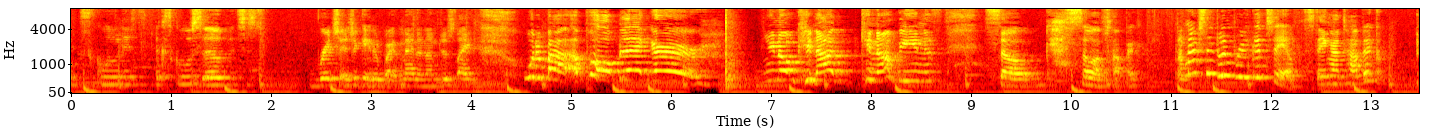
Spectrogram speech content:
exclusive. exclusive. It's just rich educated white men and I'm just like what about a poor black girl you know can I can I be in this so so off topic I'm actually doing pretty good today. Staying on topic.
